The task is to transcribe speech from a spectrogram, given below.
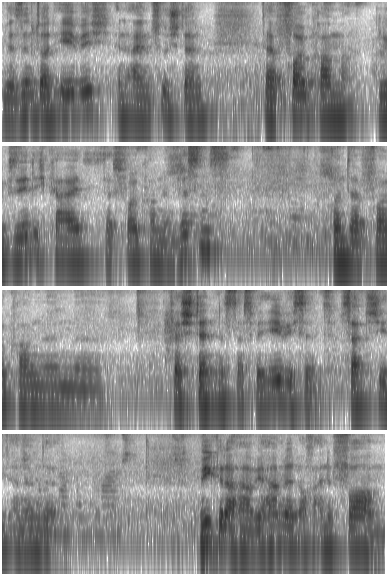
Wir sind dort ewig in einem Zustand der vollkommenen Glückseligkeit, des vollkommenen Wissens und der vollkommenen äh, Verständnis, dass wir ewig sind. Satchit Ananda. Vigraha, wir haben dann auch eine Form.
